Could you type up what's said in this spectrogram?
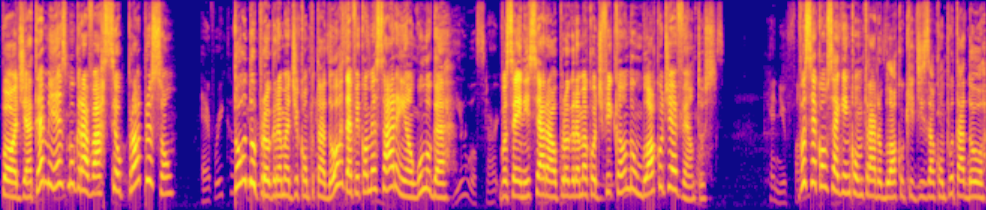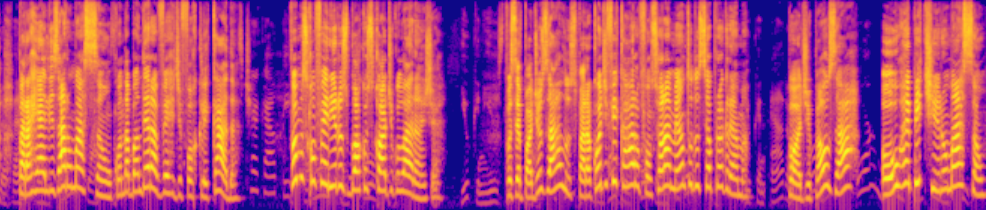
Pode até mesmo gravar seu próprio som. Todo programa de computador deve começar em algum lugar. Você iniciará o programa codificando um bloco de eventos. Você consegue encontrar o bloco que diz ao computador para realizar uma ação quando a bandeira verde for clicada? Vamos conferir os blocos código laranja. Você pode usá-los para codificar o funcionamento do seu programa. Pode pausar ou repetir uma ação.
